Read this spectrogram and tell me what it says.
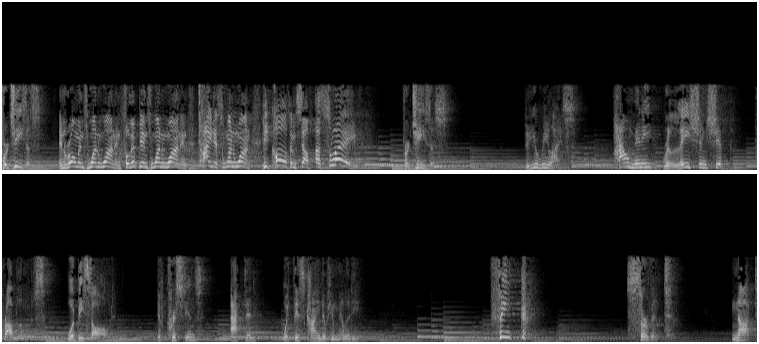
for Jesus. In Romans 1 1, in Philippians 1 1, in Titus 1 1, he calls himself a slave for Jesus. Do you realize how many relationship problems would be solved if Christians acted with this kind of humility? Think servant, not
